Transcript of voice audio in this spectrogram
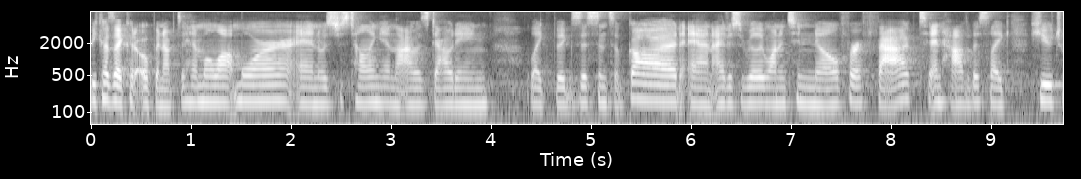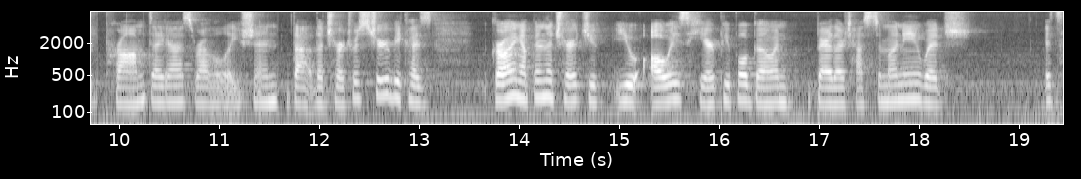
because I could open up to him a lot more and was just telling him that I was doubting like the existence of God and I just really wanted to know for a fact and have this like huge prompt, I guess, revelation that the church was true because growing up in the church you you always hear people go and bear their testimony which it's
